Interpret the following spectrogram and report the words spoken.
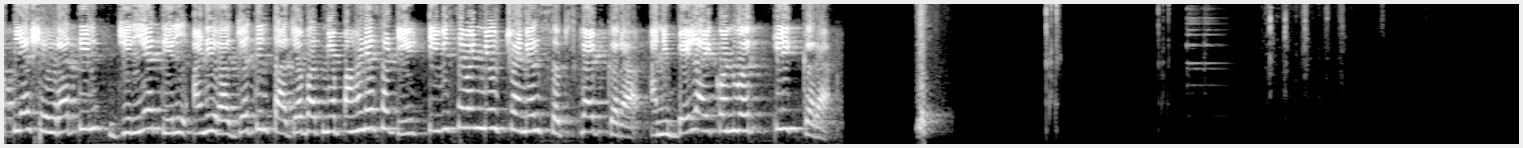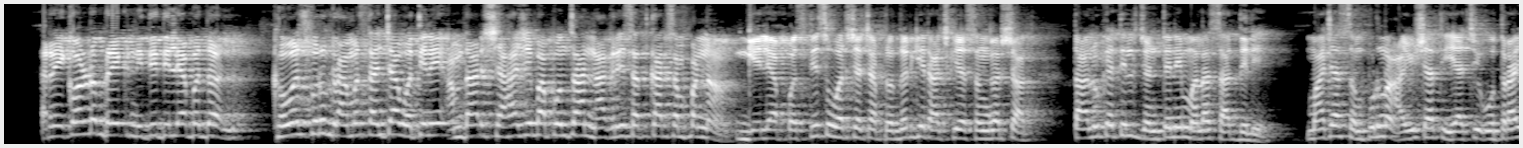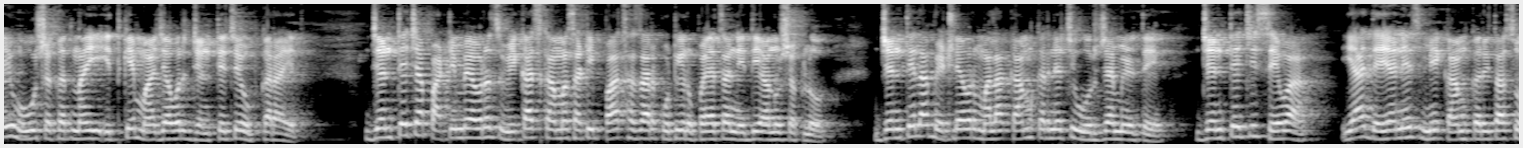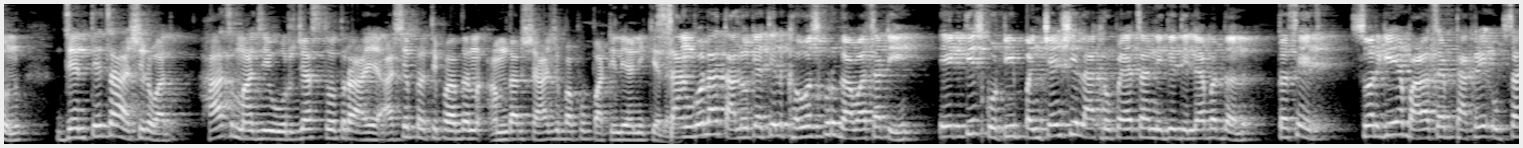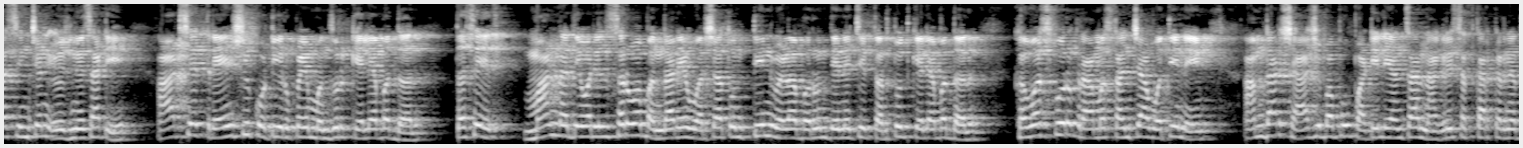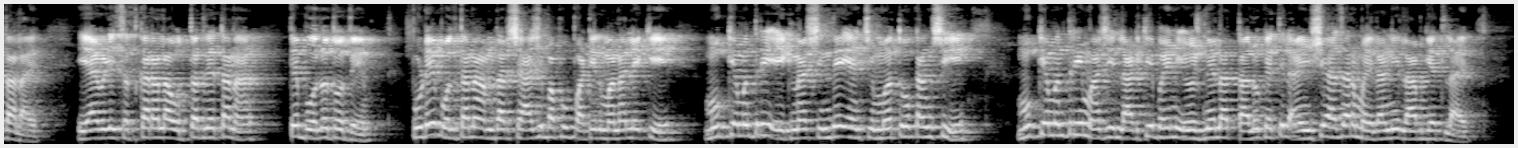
आपल्या शहरातील जिल्ह्यातील आणि राज्यातील ताज्या बातम्या पाहण्यासाठी TV seven news channel subscribe करा आणि बेल आयकॉनवर क्लिक करा. रेकॉर्ड ब्रेक निधी दिल्याबद्दल खवसपूर ग्रामस्थांच्या वतीने आमदार शहाजी बापूंचा नागरी सत्कार संपन्न. गेल्या पस्तीस वर्षाच्या प्रदर्गी राजकीय संघर्षात तालुक्यातील जनतेने मला साथ दिली. माझ्या संपूर्ण आयुष्यात याची उतराई होऊ शकत नाही इतके माझ्यावर जनतेचे उपकार आहेत. जनतेच्या पाठिंब्यावरच विकास कामासाठी पाच हजार कोटी रुपयाचा निधी आणू शकलो. जनतेला भेटल्यावर मला काम करण्याची ऊर्जा मिळते. जनतेची सेवा या ध्येयानेच मी काम करीत असून जनतेचा आशीर्वाद हाच माझी ऊर्जा स्तोत्र आहे असे प्रतिपादन आमदार शहाजीबापू पाटील यांनी केले. सांगोला तालुक्यातील खवसपूर गावासाठी एकतीस कोटी पंच्याऐंशी लाख रुपयाचा निधी दिल्याबद्दल तसेच स्वर्गीय बाळासाहेब ठाकरे उपसा सिंचन योजनेसाठी आठशे त्र्याऐंशी कोटी रुपये मंजूर केल्याबद्दल तसेच मान नदीवरील सर्व बंधारे वर्षातून तीन वेळा भरून देण्याची तरतूद केल्याबद्दल खवसपूर ग्रामस्थांच्या वतीने आमदार शहाजीबापू पाटील यांचा नागरी सत्कार करण्यात आला आहे. यावेळी सत्काराला उत्तर देताना ते बोलत होते. पुढे बोलताना आमदार शहाजीबापू पाटील म्हणाले की मुख्यमंत्री एकनाथ शिंदे यांची महत्वाकांक्षी मुख्यमंत्री माझी लाडकी बहीण योजनेला तालुक्यातील ऐंशी हजार महिलांनी लाभ घेतला आहे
